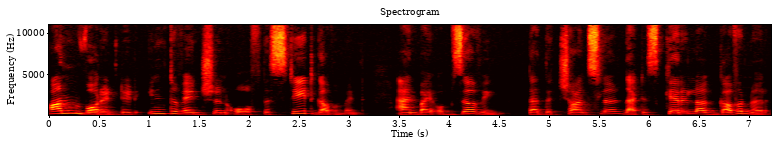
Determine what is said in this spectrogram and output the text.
unwarranted intervention of the state government and by observing that the Chancellor, that is Kerala Governor,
